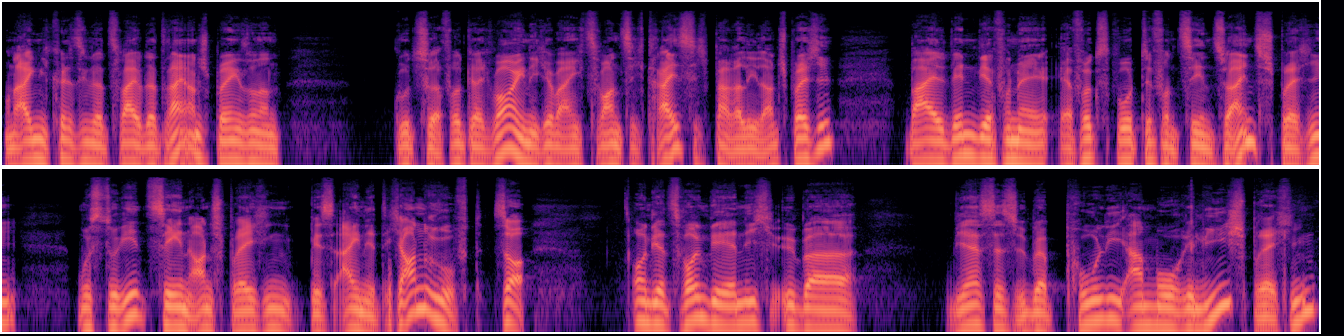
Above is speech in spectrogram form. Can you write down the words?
Und eigentlich könnte es nicht nur zwei oder drei ansprechen, sondern gut, so erfolgreich war ich nicht, aber eigentlich 20, 30 parallel anspreche. Weil wenn wir von einer Erfolgsquote von 10 zu 1 sprechen, musst du eh 10 ansprechen, bis eine dich anruft. So, und jetzt wollen wir ja nicht über, wie heißt es, über Polyamorelie sprechen,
